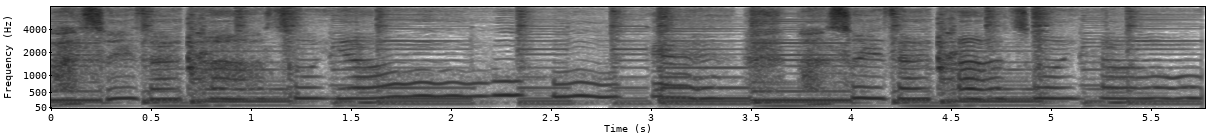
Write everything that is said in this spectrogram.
伴随在他左右，伴随在他左右。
